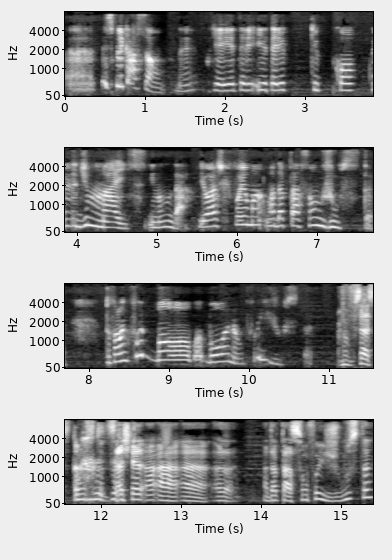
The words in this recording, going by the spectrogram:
Uh, explicação, né? Porque aí teria, ia teria que coisa demais e não dá. Eu acho que foi uma, uma adaptação justa. Tô falando que foi boa, boa, não, foi justa. Você, então, você acha que a, a, a, a, adaptação foi justa,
